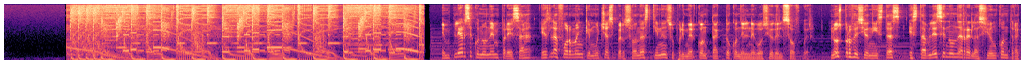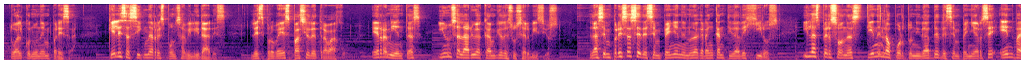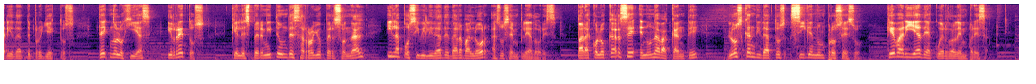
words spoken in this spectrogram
Emplearse con una empresa es la forma en que muchas personas tienen su primer contacto con el negocio del software. Los profesionistas establecen una relación contractual con una empresa, que les asigna responsabilidades, les provee espacio de trabajo, herramientas y un salario a cambio de sus servicios. Las empresas se desempeñan en una gran cantidad de giros y las personas tienen la oportunidad de desempeñarse en variedad de proyectos, tecnologías y retos que les permite un desarrollo personal y la posibilidad de dar valor a sus empleadores. Para colocarse en una vacante, los candidatos siguen un proceso que varía de acuerdo a la empresa.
